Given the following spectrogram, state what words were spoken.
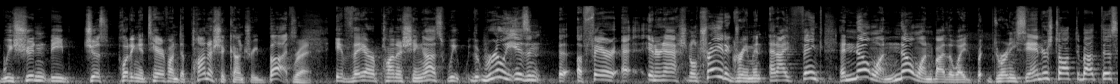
we shouldn't be just putting a tariff on to punish a country, but Right. if they are punishing us, we there really isn't a a fair uh, international trade agreement. And I think, and no one, no one, by the way, Bernie Sanders talked about this.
